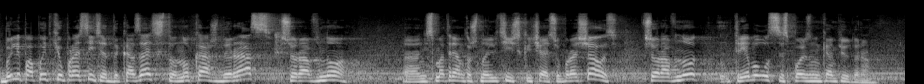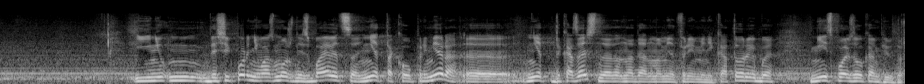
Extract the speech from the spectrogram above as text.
Были попытки упростить это доказательство, но каждый раз все равно, э, несмотря на то, что аналитическая часть упрощалась, все равно требовалось использование компьютера. И не, до сих пор невозможно избавиться, нет такого примера, э, нет доказательств на, на данный момент времени, который бы не использовал компьютер.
